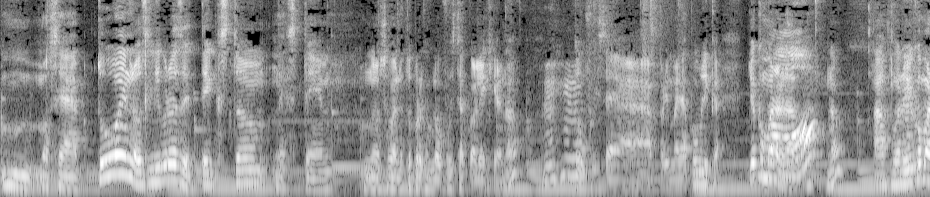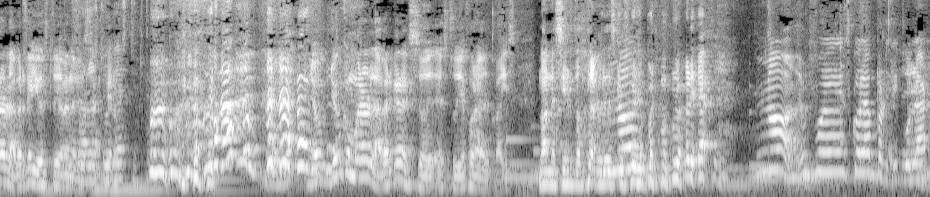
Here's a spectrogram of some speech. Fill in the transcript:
mm, o sea, tú en los libros de texto, este, no sé, bueno, tú por ejemplo fuiste a colegio, ¿no? Tú fuiste a primaria pública. Yo como era No. la, ¿no? Ah, bueno, yo como era la verga, yo estudiaba en el Solo extranjero. estudiaste. Yo, yo como era la verga, estu- estudié fuera del país. No, no es cierto, la verdad es que fui a primaria. No, fue escuela particular.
